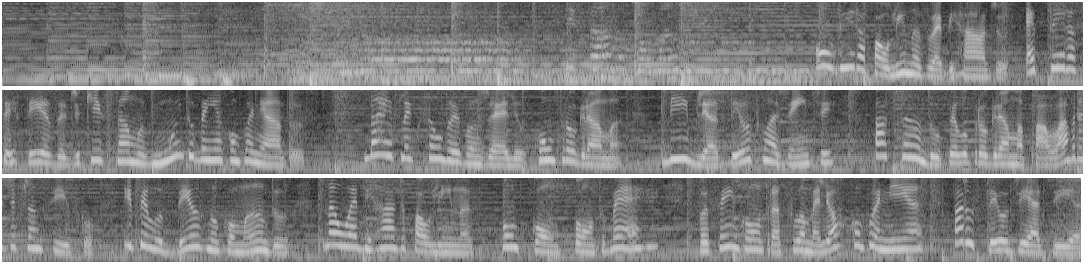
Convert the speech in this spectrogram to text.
Ouvir a Paulinas Web Rádio é ter a certeza de que estamos muito bem acompanhados. Da reflexão do Evangelho com o programa Bíblia Deus com a Gente, passando pelo programa Palavras de Francisco e pelo Deus no Comando, na webradiopaulinas.com.br, você encontra a sua melhor companhia para o seu dia a dia.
